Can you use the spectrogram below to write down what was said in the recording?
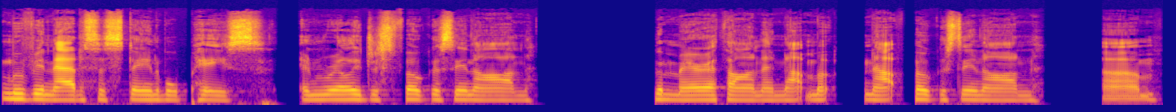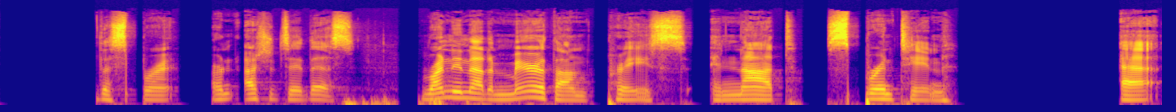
moving at a sustainable pace and really just focusing on the marathon and not not focusing on um, the sprint or I should say this running at a marathon pace and not sprinting at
